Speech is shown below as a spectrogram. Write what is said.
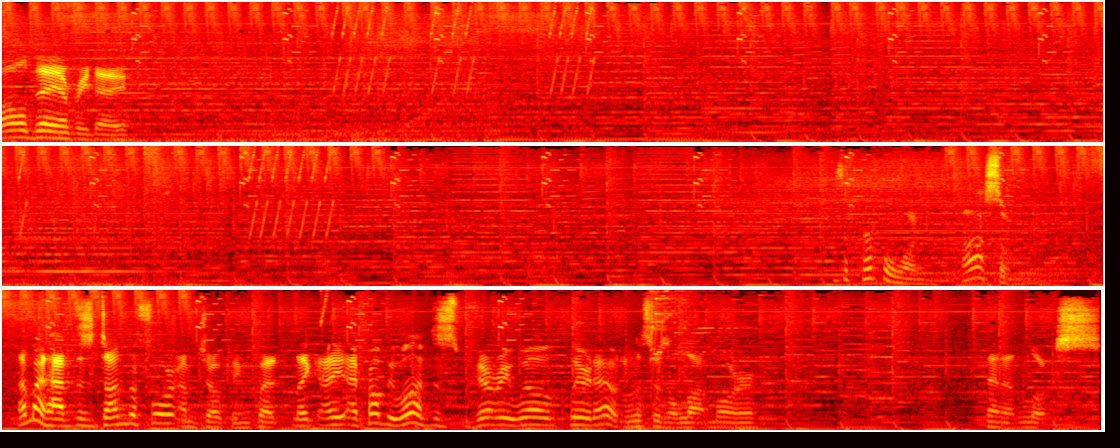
All day, every day. It's a purple one. Awesome. I might have this done before. I'm joking, but like I, I probably will have this very well cleared out unless there's a lot more than it looks.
